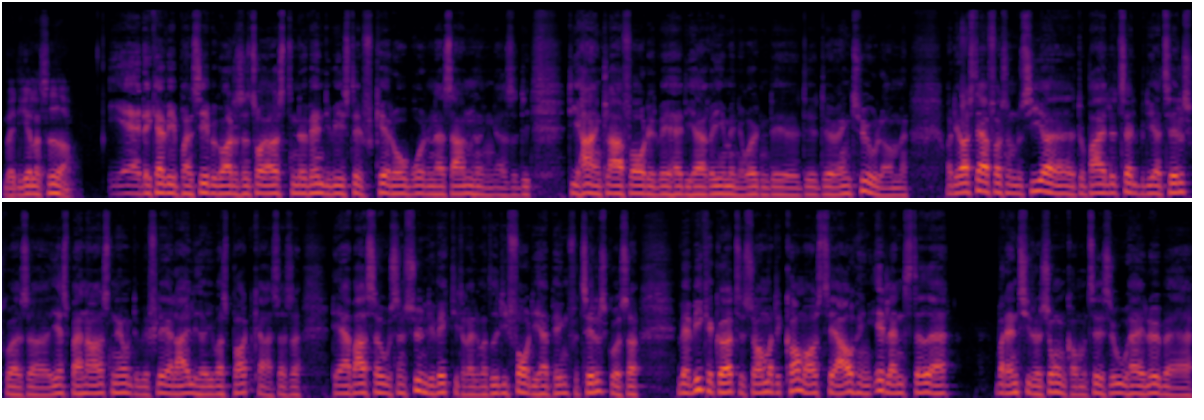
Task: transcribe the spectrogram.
hvad de ellers hedder. Ja, det kan vi i princippet godt, og så tror jeg også, det nødvendigvis det er et forkert overbrud i den her sammenhæng. Altså, de, de har en klar fordel ved at have de her rige i ryggen, det, det, det er jo ingen tvivl om. Og det er også derfor, som du siger, du peger lidt selv på de her tilskuere. Altså, Jesper han har også nævnt det ved flere lejligheder i vores podcast. Altså, det er bare så usandsynligt vigtigt, at Real Madrid de får de her penge for tilskuere. Så hvad vi kan gøre til sommer, det kommer også til at afhænge et eller andet sted af, hvordan situationen kommer til at se ud her i løbet af,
